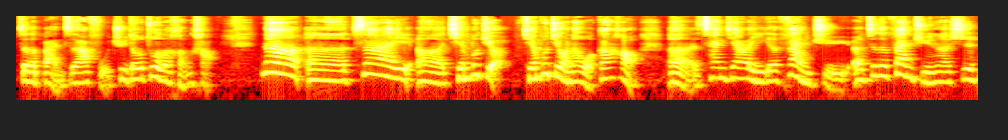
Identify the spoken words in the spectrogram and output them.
这个板子啊、辅具都做得很好。那呃，在呃前不久。前不久呢，我刚好呃参加了一个饭局，呃，这个饭局呢是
